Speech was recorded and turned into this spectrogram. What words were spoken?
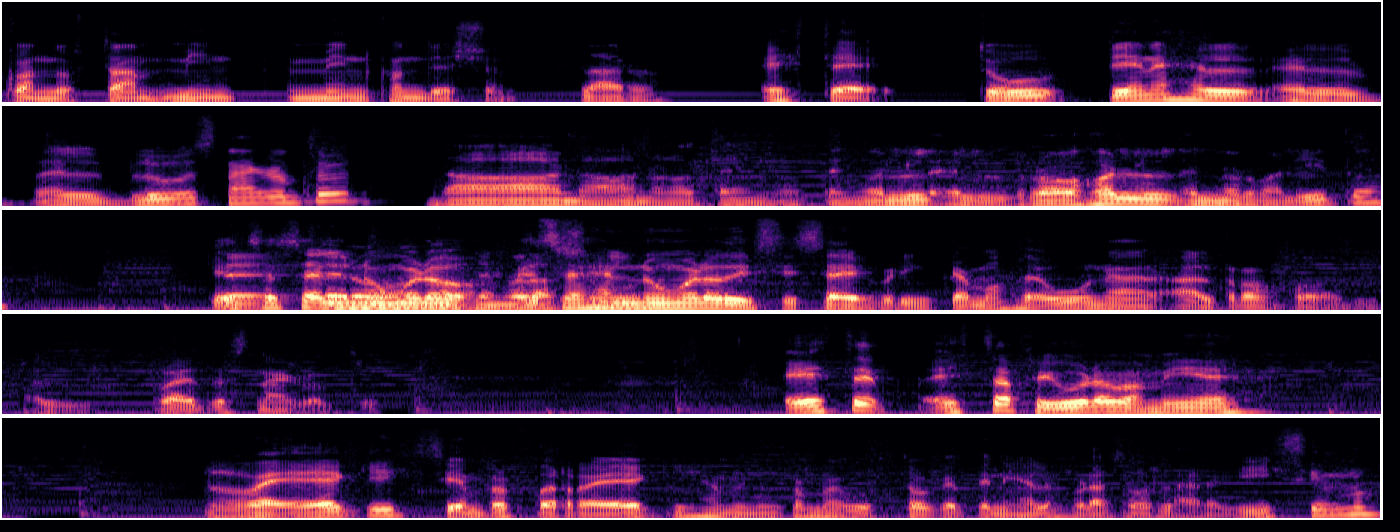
cuando está mint, mint condition. Claro. Este, ¿tú tienes el, el, el Blue Snaggletooth? No, no, no lo tengo. Tengo el, el rojo, el normalito. Ese es el no número, ese es el número 16. Brinquemos de una al rojo, al, al Red Snaggletooth. Este, esta figura para mí es re X, siempre fue re X. A mí nunca me gustó que tenía los brazos larguísimos.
